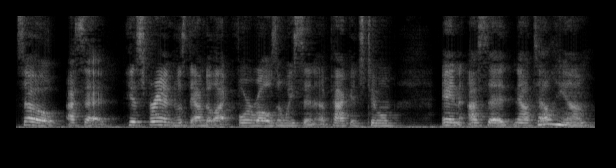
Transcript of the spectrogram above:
So I said, his friend was down to like four rolls and we sent a package to him. And I said, now tell him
